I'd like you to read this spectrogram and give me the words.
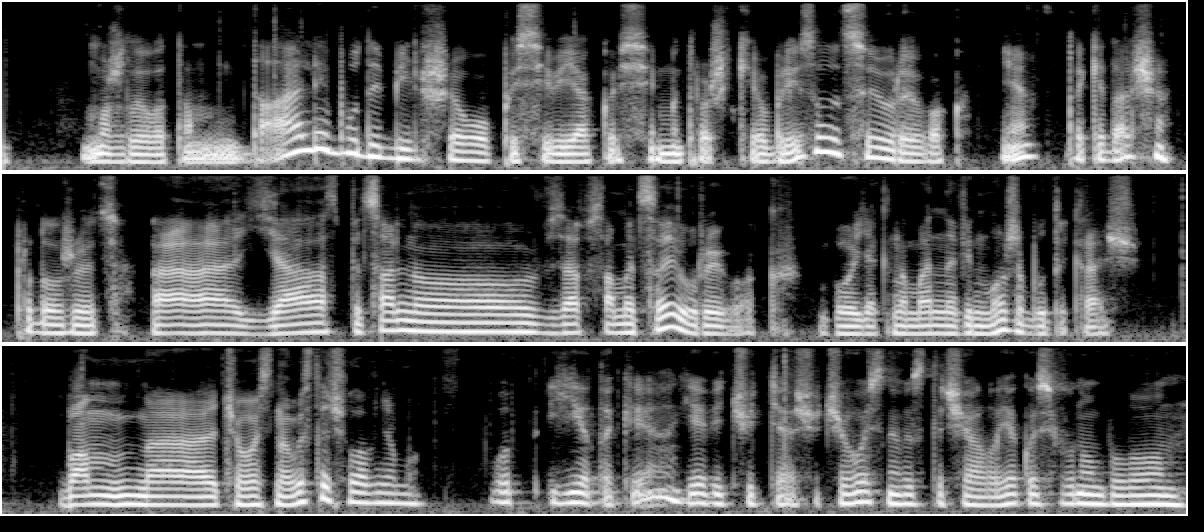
можливо, там далі буде більше описів якось, і ми трошки обрізали цей уривок. Ні? Так і далі продовжується. А, я спеціально взяв саме цей уривок, бо, як на мене, він може бути краще. Вам е, чогось не вистачило в ньому? От є таке, є відчуття, що чогось не вистачало. Якось воно було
